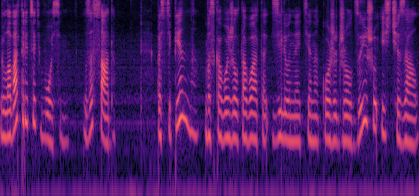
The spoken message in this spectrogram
Глава 38. Засада. Постепенно восковой желтовато-зеленый оттенок кожи Джоу Цзышу исчезал.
